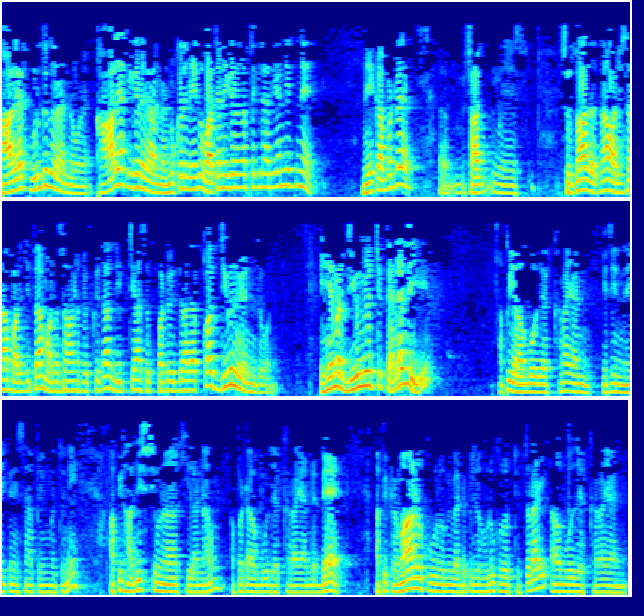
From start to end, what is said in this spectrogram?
කාලයක් පුරුදු කරන්න ඕනේ. කාලයක් ඉගෙන ගන්න. මොකද මේක වචන ඉගෙන ගත්ත කියලා හරියන්නේ නැහැ. මේක අපිට සුතාදතා වටිසා පරිචිතා මනසාන ප්‍රකෘතා දිත්‍යා සුප්පටි විද්‍යා දක්වා දියුණු වෙන්න ඕනේ. එහෙම දියුණු වෙච්ච තැනදී අපි අවබෝධයක් කරා යන්නේ. ඉතින් මේක නිසා පින්වතුනි අපි හදිස්සි වුණා කියලා නම් අපට අවබෝධයක් කරා යන්න බෑ. අපි ක්‍රමානුකූලව මේ වැඩ පිළිවෙල හුරු කරොත් විතරයි අවබෝධයක් කරා යන්නේ.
